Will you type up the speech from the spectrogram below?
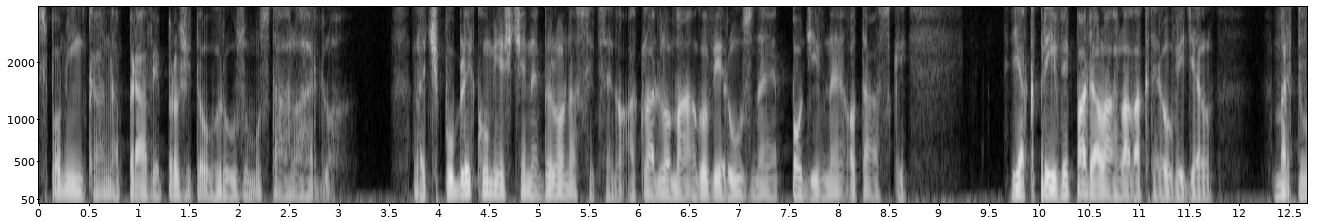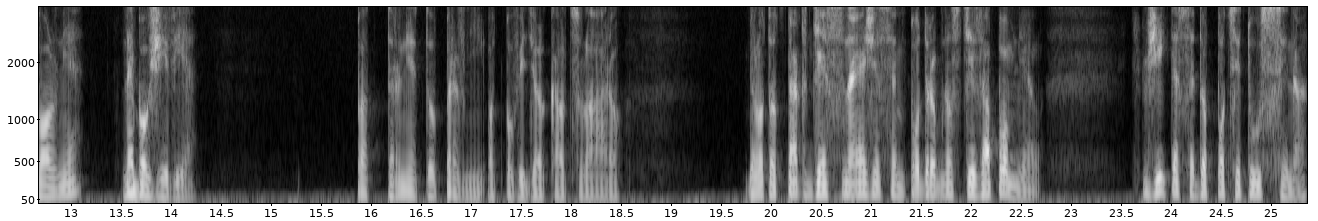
Vzpomínka na právě prožitou hrůzu mu stáhla hrdlo. Leč publikum ještě nebylo nasyceno a kladlo mágovi různé podivné otázky. Jak prý vypadala hlava, kterou viděl? Mrtvolně nebo živě? Patrně to první, odpověděl Calcularo. Bylo to tak děsné, že jsem podrobnosti zapomněl. Vžijte se do pocitů syna,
